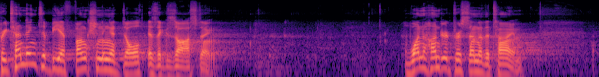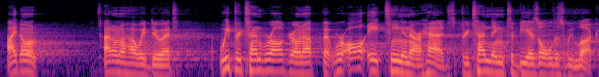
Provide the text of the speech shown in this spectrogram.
Pretending to be a functioning adult is exhausting. 100% of the time. I don't I don't know how we do it. We pretend we're all grown up, but we're all 18 in our heads, pretending to be as old as we look.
